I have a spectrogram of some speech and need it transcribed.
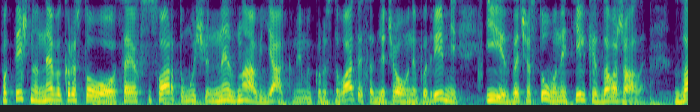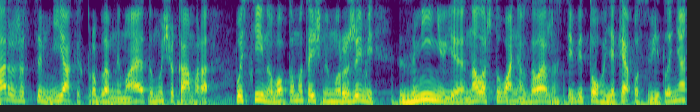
Фактично не використовував цей аксесуар, тому що не знав, як ними користуватися, для чого вони потрібні, і зачасту вони тільки заважали. Зараз же з цим ніяких проблем немає, тому що камера постійно в автоматичному режимі змінює налаштування в залежності від того, яке освітлення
